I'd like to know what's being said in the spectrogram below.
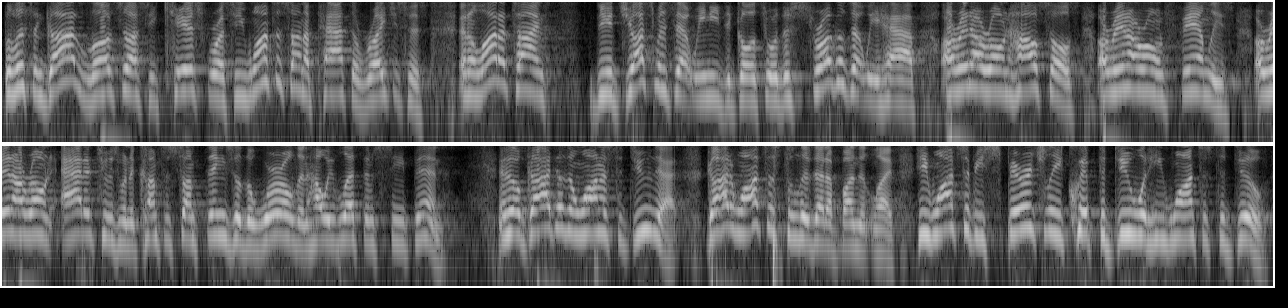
But listen, God loves us. He cares for us. He wants us on a path of righteousness. And a lot of times, the adjustments that we need to go through, or the struggles that we have, are in our own households, are in our own families, are in our own attitudes when it comes to some things of the world and how we've let them seep in. And though God doesn't want us to do that, God wants us to live that abundant life. He wants to be spiritually equipped to do what He wants us to do.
